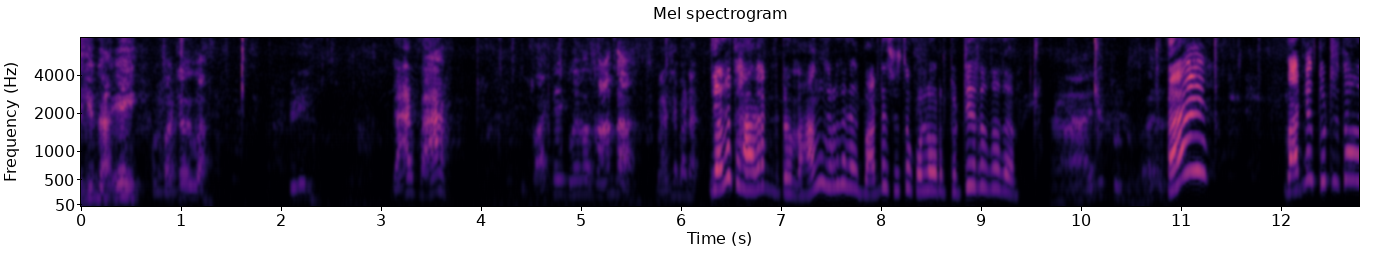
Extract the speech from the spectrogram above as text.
ಇಲ್ಲಿದ್ದ ಏಯ್ ಒಂದು ಬಟ್ಟೆ ಇವ ಹಿಡಿ ಯಾರಪ್ಪ? ಬಾಟ್ಲಿ ಇಟ್ವ ಸಾಂದ? ಬಾಟ್ಲೆ ಬೇಡ. ಎದಕ್ಕೆ ಹಾದ್ರಾಕ್ ಬಿಟ್ಟು ಹಂಗೆ ಇರೋದಿಲ್ಲ ಬಾಟ್ಲಿ ಸುಸ್ತ ಕೊಳ್ಳೋರು ತುಟ್ಟಿ ಇರ್ತದ ಅಲ್ಲಿ ತುಟ್ಟು ಹಾಯ್ ಬಾಟ್ಲಿಗೆ ತುಟ್ಟಿರ್ತಾವ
